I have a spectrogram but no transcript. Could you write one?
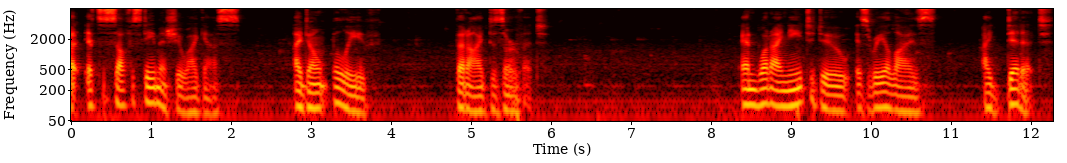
Uh, it's a self esteem issue, I guess. I don't believe that I deserve it. And what I need to do is realize I did it,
